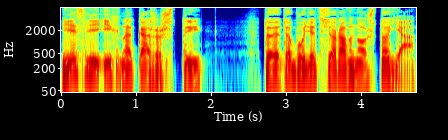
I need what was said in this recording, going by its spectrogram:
Если их накажешь ты, то это будет все равно, что я.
